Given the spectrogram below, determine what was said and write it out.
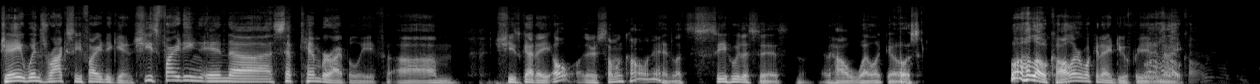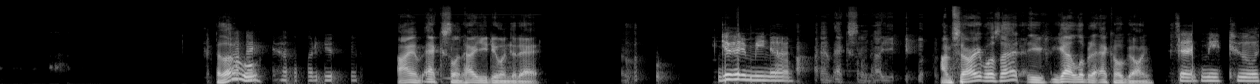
Jay wins Roxy fight again. She's fighting in uh, September, I believe. Um, she's got a oh, there's someone calling in. Let's see who this is and how well it goes. Well, hello, caller. What can I do for you tonight? Hello. Hi, how are you? I am excellent. How are you doing today? You hear me now? I am excellent. How are you doing? I'm sorry. What was that? You, you got a little bit of echo going. Send me to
